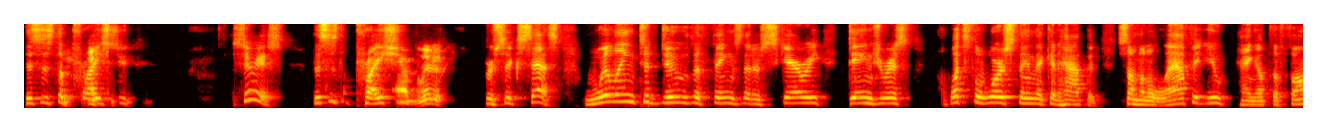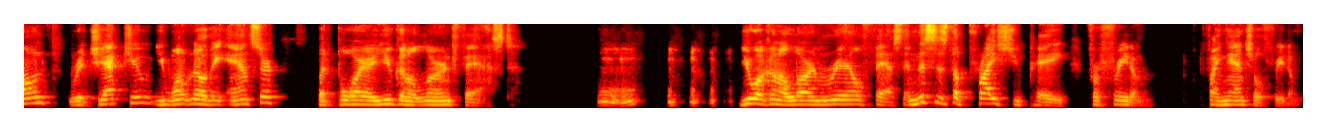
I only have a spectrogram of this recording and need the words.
This is the price you, serious, this is the price you. I believe it. For success, willing to do the things that are scary, dangerous. What's the worst thing that could happen? Someone will laugh at you, hang up the phone, reject you. You won't know the answer, but boy, are you going to learn fast. Mhm. You are going to learn real fast. And this is the price you pay for freedom, financial freedom.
